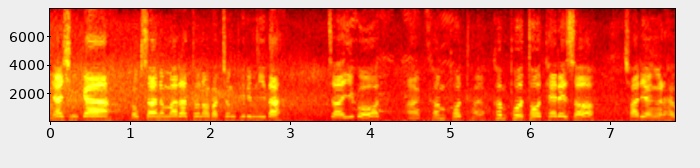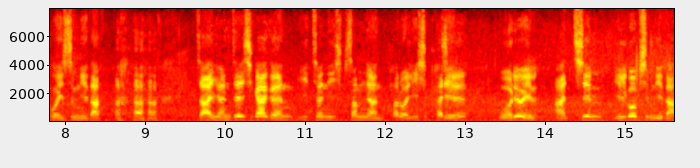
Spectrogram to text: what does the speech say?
안녕하십니까. 독사하는 마라토너 박정필입니다. 자 이곳 아, 컴포트, 컴포트 호텔에서 촬영을 하고 있습니다. 자 현재 시각은 2023년 8월 28일 월요일 아침 7시입니다.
